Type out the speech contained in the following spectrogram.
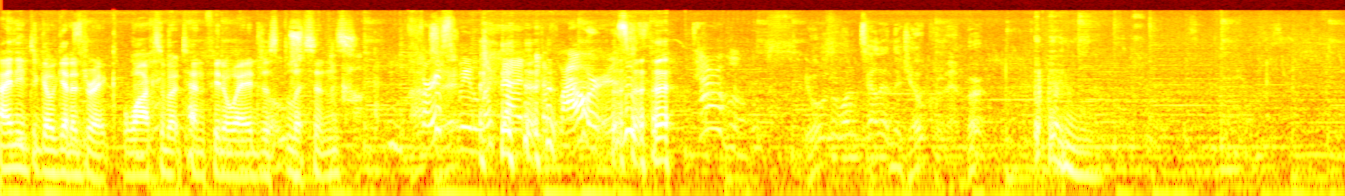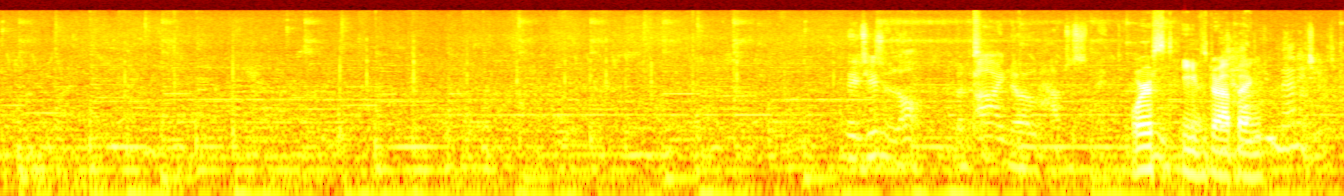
I, I need to go get a drink. Walks about 10 feet away, just listens. First, we looked at the flowers. terrible. you're the one telling the joke, remember? It is a lot, but I know how to spend it. Worst How do eavesdropping. you manage it?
